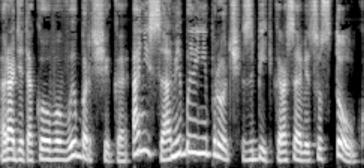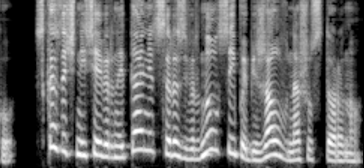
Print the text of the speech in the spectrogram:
Ради такого выборщика они сами были не прочь сбить красавицу с толку. Сказочный северный танец развернулся и побежал в нашу сторону.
